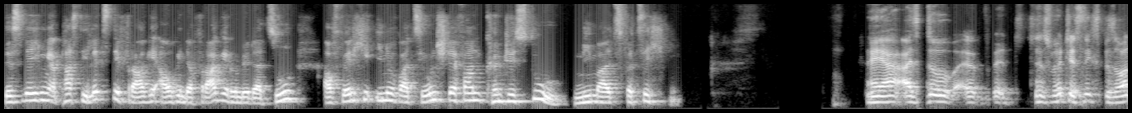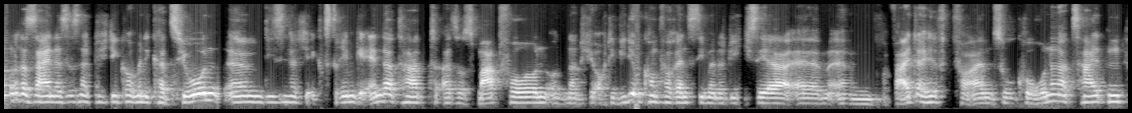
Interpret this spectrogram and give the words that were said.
Deswegen passt die letzte Frage auch in der Fragerunde dazu. Auf welche Innovation, Stefan, könntest du niemals verzichten? Naja, also äh, das wird jetzt nichts Besonderes sein. Das ist natürlich die Kommunikation, ähm, die sich natürlich extrem geändert hat. Also Smartphone und natürlich auch die Videokonferenz, die mir natürlich sehr ähm, ähm, weiterhilft, vor allem zu Corona-Zeiten.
